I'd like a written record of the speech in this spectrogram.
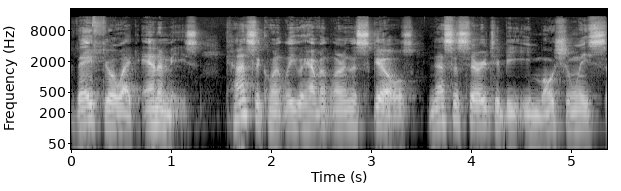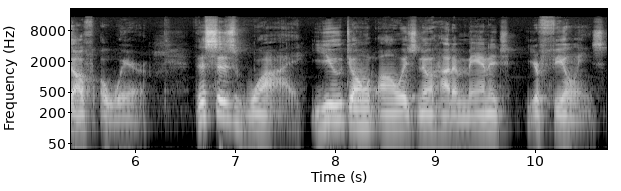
They feel like enemies. Consequently, you haven't learned the skills necessary to be emotionally self aware. This is why you don't always know how to manage your feelings.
